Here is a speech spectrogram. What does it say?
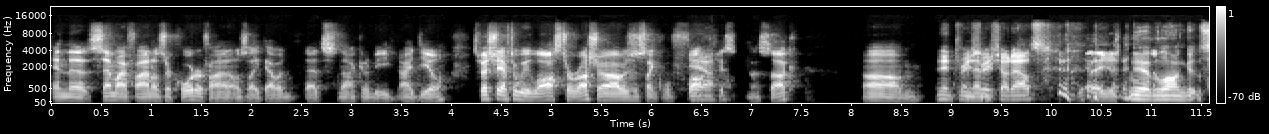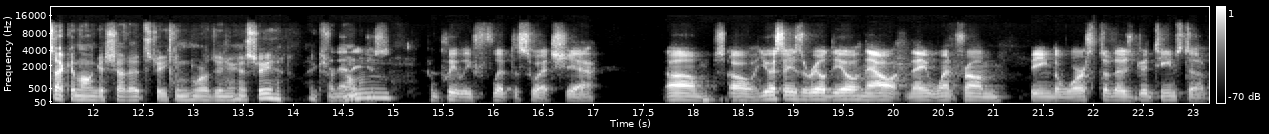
in the semifinals or quarterfinals, like that would that's not gonna be ideal. Especially after we lost to Russia. I was just like, well fuck, Yeah. this is gonna suck. Um And then three And then- straight shutouts. yeah, they just Yeah, the longest second longest shutout streak in World Junior history. Thanks for and then they coming. just completely flipped the switch. Yeah. Um, so USA is the real deal. Now they went from being the worst of those good teams to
